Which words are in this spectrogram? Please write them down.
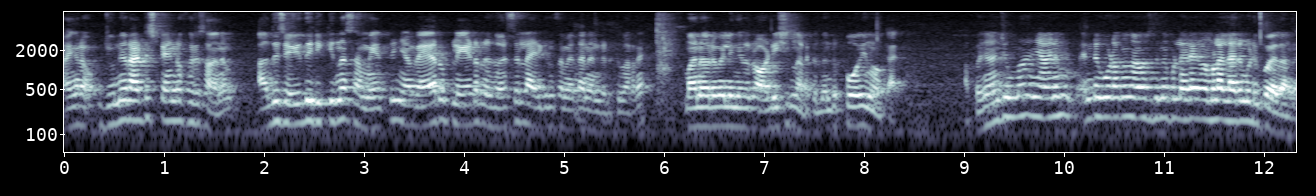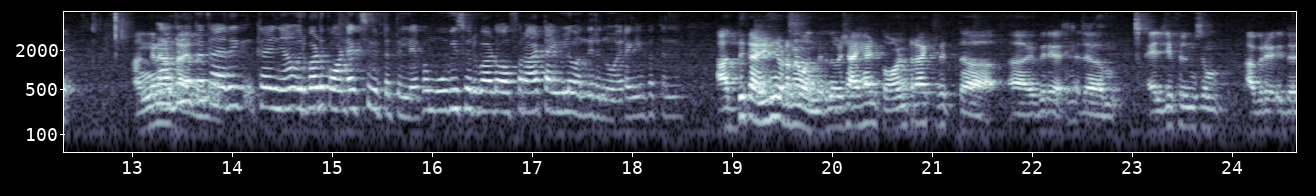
ഭയങ്കര ജൂനിയർ ആർട്ടിസ്റ്റ് കൈൻഡ് ഓഫ് ഒരു സാധനം. അത് ചെയ്തിരിക്കുന്ന സമയത്ത് ഞാൻ വേറൊരു പ്ലേയുടെ റിഹേഴ്സലിലായിരിക്കുന്ന സമയത്താണ് എന്റെ അടുത്ത് പറഞ്ഞത് മനോരമയിൽ ഇങ്ങനെ ഒരു ഓഡീഷൻ നടക്കുന്നുണ്ട് പോയി നോക്കാൻ. അപ്പൊ ഞാൻ ചുമ്മാ ഞാനും എന്റെ കൂടെ ഒന്ന് താമസിക്കുന്ന പിള്ളേരെ നമ്മളെല്ലാരും കൂടി പോയതാണ്. അങ്ങനെ അതിലൊക്കെ കയറി കഴിഞ്ഞാൽ ഒരുപാട് കോണ്ടാക്ട്സ് കിട്ടത്തില്ലേ? അപ്പൊ മൂവീസ് ഒരുപാട് ഓഫർ ആ ടൈമിൽ വന്നിരുന്നു? ഇറങ്ങിയപ്പോ തന്നെ. അത് കഴിഞ്ഞ ഉടനെ വന്നിരുന്നു. പക്ഷെ ഐ ഹാഡ് കോൺട്രാക്ട് വിത്ത് ഇവർ എൽ ജി ഫിലിംസും അവർ ഇത്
